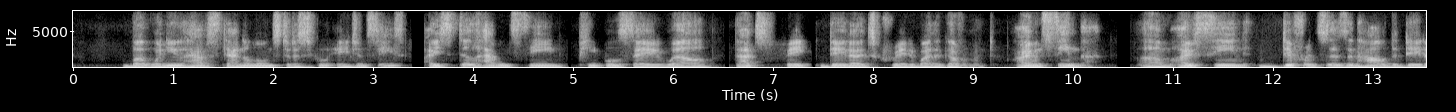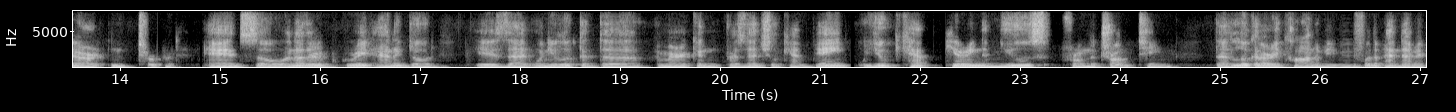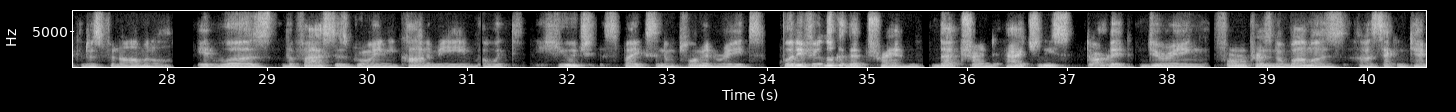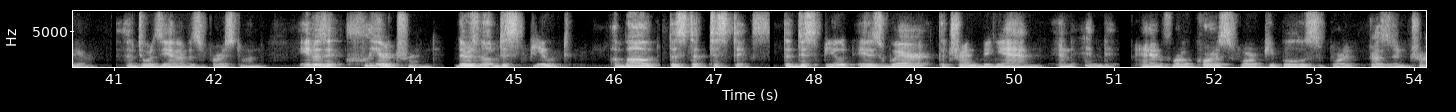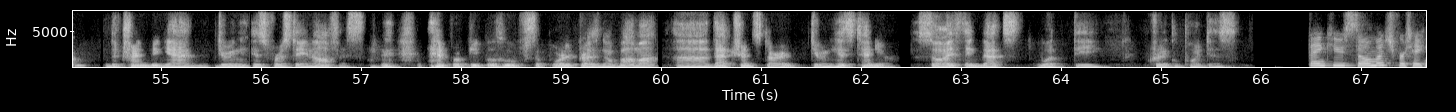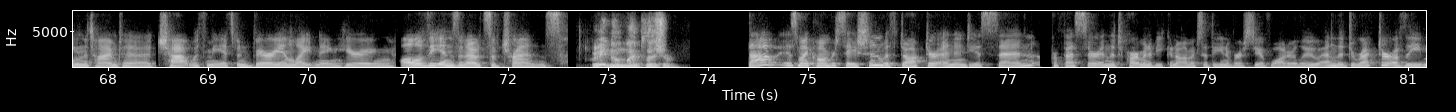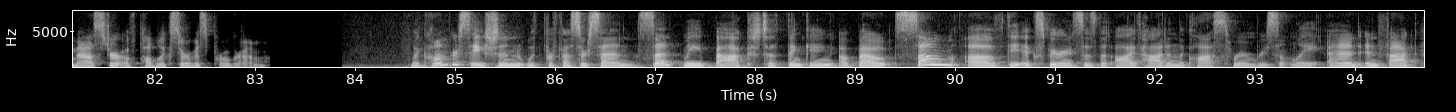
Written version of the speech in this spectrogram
but when you have standalones to the school agencies, I still haven't seen people say, well, that's fake data, it's created by the government. I haven't seen that. Um, I've seen differences in how the data are interpreted. And so, another great anecdote is that when you looked at the American presidential campaign, you kept hearing the news from the Trump team that look at our economy before the pandemic, it was phenomenal. It was the fastest growing economy with huge spikes in employment rates. But if you look at that trend, that trend actually started during former President Obama's uh, second tenure uh, towards the end of his first one. It was a clear trend. There's no dispute about the statistics. The dispute is where the trend began and ended. And for, of course, for people who support President Trump, the trend began during his first day in office. and for people who supported President Obama, uh, that trend started during his tenure. So I think that's what the critical point is. Thank you so much for taking the time to chat with me. It's been very enlightening hearing all of the ins and outs of trends. Great. No, my pleasure. That is my conversation with Dr. Anindya Sen, professor in the Department of Economics at the University of Waterloo and the director of the Master of Public Service program. My conversation with Professor Sen sent me back to thinking about some of the experiences that I've had in the classroom recently. And in fact,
